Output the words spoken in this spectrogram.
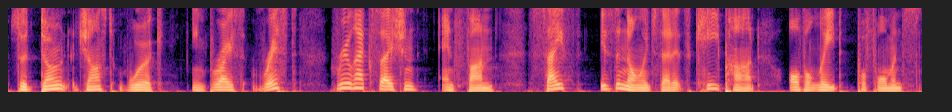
so don't just work. Embrace rest, relaxation, and fun. Safe is the knowledge that it's key part of elite performance.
